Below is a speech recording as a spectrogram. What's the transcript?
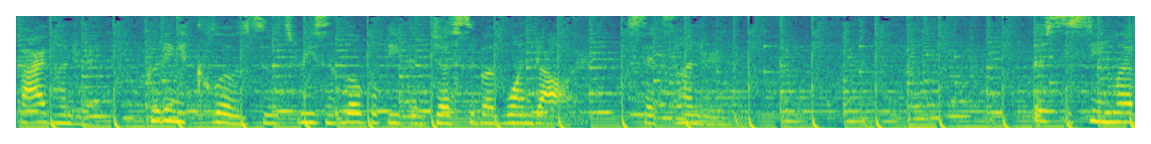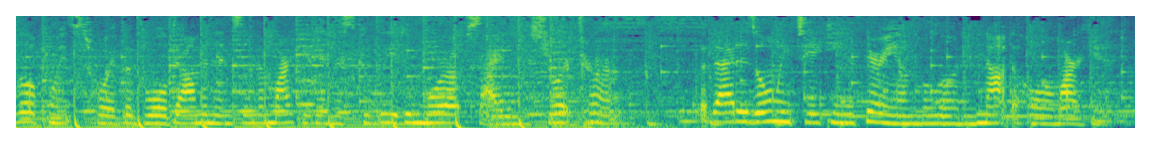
500, putting it close to its recent local peak of just above $1, 600. This sustained level points toward the bull dominance in the market and this could lead to more upside in the short term. But that is only taking Ethereum alone and not the whole market.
